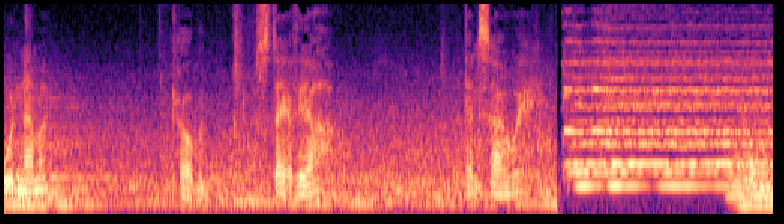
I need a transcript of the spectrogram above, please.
Wooden ammo, Carbon. state of the art. But then so are we. Thank you.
